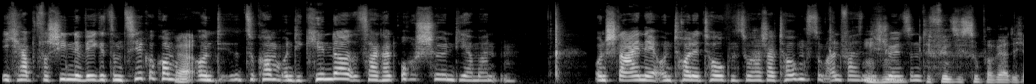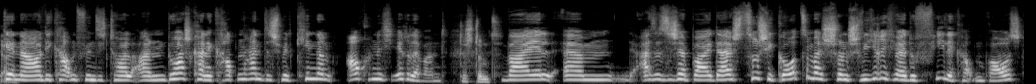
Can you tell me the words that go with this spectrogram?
ich habe verschiedene Wege zum Ziel gekommen ja. und zu kommen und die Kinder sagen halt, oh schön Diamanten und Steine und tolle Tokens. Du hast halt Tokens zum Anfassen, die mhm, schön sind. Die fühlen sich super wertig an. Genau, die Karten fühlen sich toll an. Du hast keine Kartenhand, das ist mit Kindern auch nicht irrelevant. Das stimmt. Weil, ähm, also es ist ja bei, da ist Sushi Go zum Beispiel schon schwierig, weil du viele Karten brauchst.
